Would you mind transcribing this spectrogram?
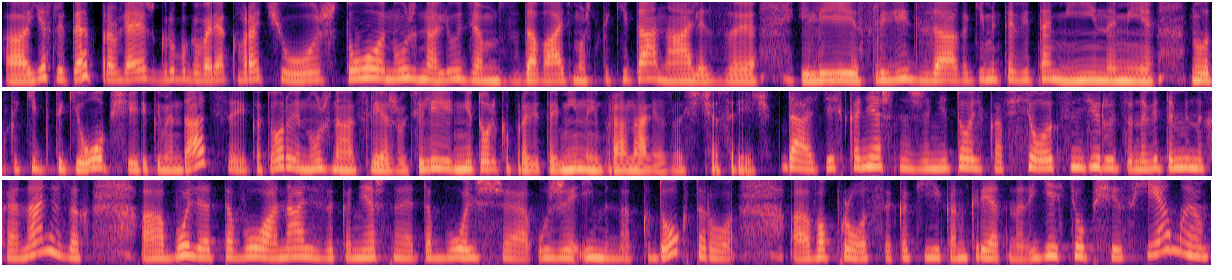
э, если ты отправляешь, грубо говоря, к врачу, что нужно людям сдавать, может, какие-то анализы или следить за какими-то витаминами, ну вот какие-то такие общие рекомендации, которые нужно отслеживать, или не только про витамины и про анализы сейчас речь? Да, здесь, конечно же, не только все акцентируется на витаминах и анализах. А, более того, анализы, конечно, это больше уже именно к доктору а, вопросы, какие конкретно. Есть общие схемы,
